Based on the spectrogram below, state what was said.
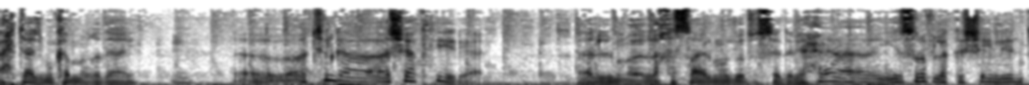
أحتاج مكمل غذائي. آه، تلقى أشياء كثير يعني. الأخصائي الموجود في الصيدلية يصرف لك الشيء اللي أنت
